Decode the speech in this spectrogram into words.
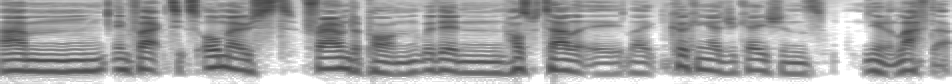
Um, in fact, it's almost frowned upon within hospitality. Like cooking education's, you know, laughed at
